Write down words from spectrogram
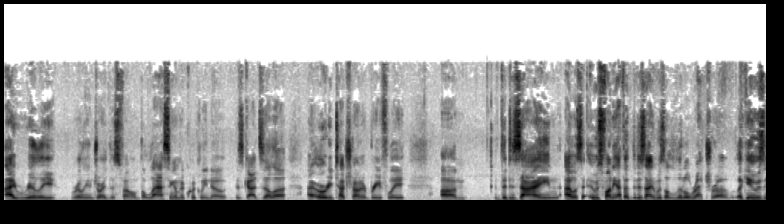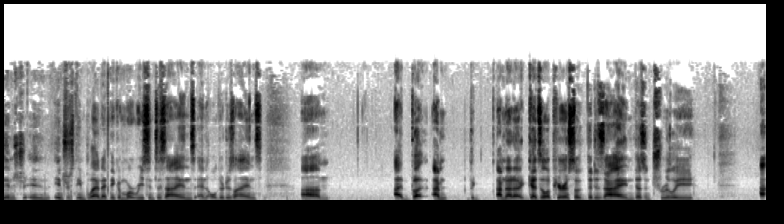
I really really enjoyed this film. The last thing I'm going to quickly note is Godzilla. I already touched on it briefly. Um, the design, I was it was funny. I thought the design was a little retro. Like it was an in, interesting blend. I think of more recent designs and older designs. Um, I but I'm the I'm not a Godzilla purist, so the design doesn't truly. I,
